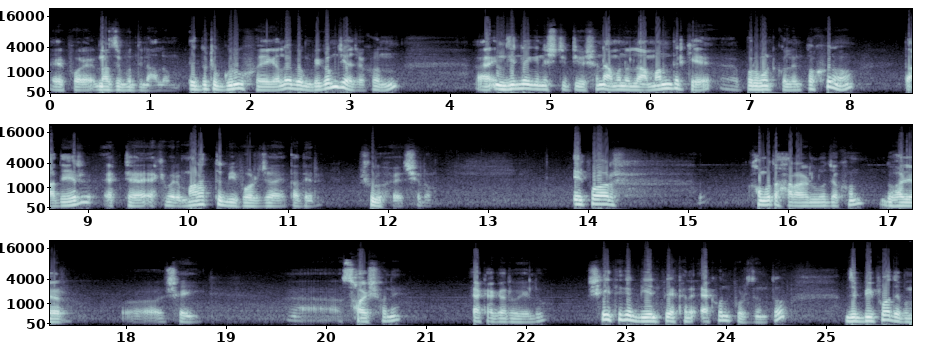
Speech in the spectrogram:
এরপরে নাজিমুদ্দিন আলম। এই দুটো গ্রুপ হয়ে গেল এবং বেগম জিয়া যখন ইঞ্জিনিয়ারিং ইনস্টিটিউশন আমানুল্লাহ আমানদেরকে প্রমোট করলেন, তখনও তাদের একটা একেবারে মারাত্মক বিপর্যয় তাদের শুরু হয়েছিল। এরপর ক্ষমতা হারালো যখন দু হাজার সেই ছয় সনে এক এগারো এলো। সেই থেকে বিএনপি এখানে এখন পর্যন্ত যে বিপদ এবং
